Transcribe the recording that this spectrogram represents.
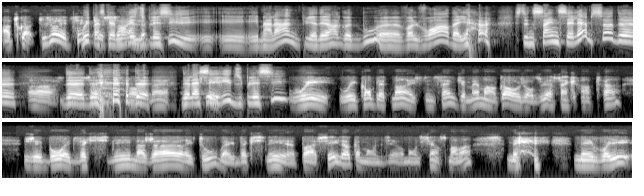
en tout cas, toujours est-il. Oui, parce que, Maurice Duplessis est, malade, puis Adélard Godbout va le voir d'ailleurs. C'est une scène célèbre, ça, de, ah, de, de, la série Duplessis. Oui, oui, complètement. Et c'est une scène que même encore aujourd'hui, à 50 ans, j'ai beau être vacciné, majeur et tout, ben, vacciné euh, pas assez, là, comme on le, on sait en ce moment, mais, mais vous voyez,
